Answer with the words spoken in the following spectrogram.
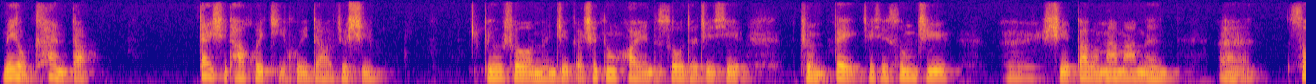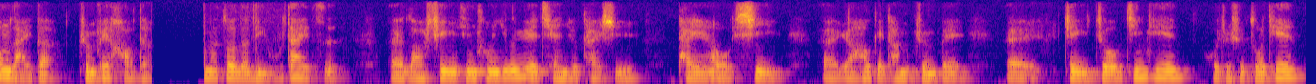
没有看到，但是他会体会到，就是比如说我们这个生动花园的所有的这些准备，这些松枝，呃，是爸爸妈妈们嗯送来的，准备好的。他们做了礼物袋子，呃，老师已经从一个月前就开始排演偶戏，呃，然后给他们准备，呃，这一周今天或者是昨天，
